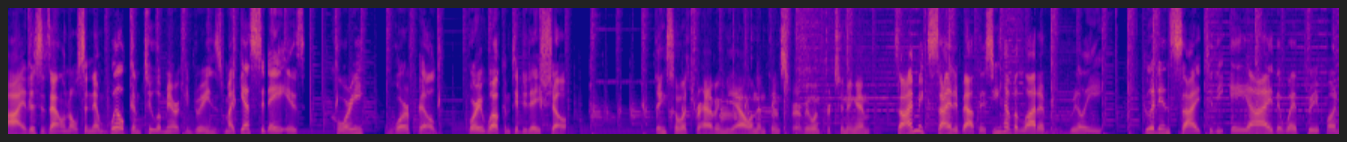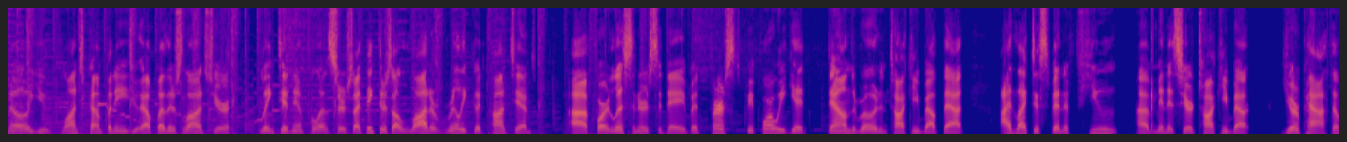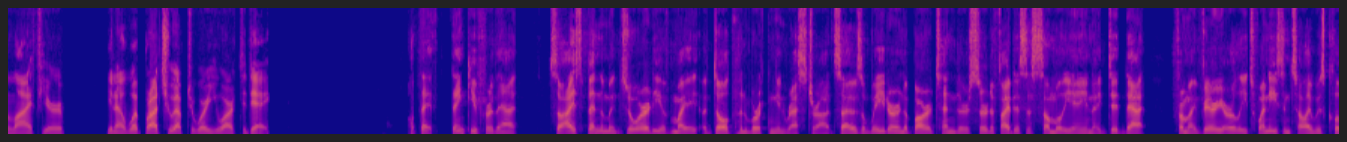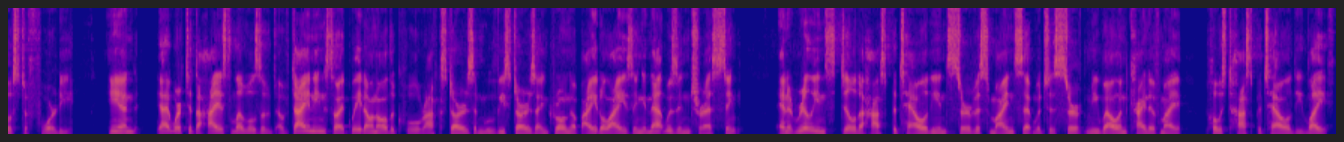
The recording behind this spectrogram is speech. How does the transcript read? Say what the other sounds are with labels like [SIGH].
Hi, this is Alan Olson, and welcome to American Dreams. My guest today is Cory Warfield. Cory, welcome to today's show. Thanks so much for having me, Alan, and thanks for everyone for tuning in. So, I'm excited about this. You have a lot of really good insight to the AI, the Web 3.0. You've launched companies, you help others launch, your LinkedIn influencers. I think there's a lot of really good content uh, for our listeners today. But first, before we get down the road and talking about that, I'd like to spend a few uh, minutes here talking about your path in life, your, you know, what brought you up to where you are today. Well, th- thank you for that. So I spent the majority of my adulthood working in restaurants. I was a waiter and a bartender, certified as a sommelier, and I did that from my very early 20s until I was close to 40. And I worked at the highest levels of, of dining, so I'd wait on all the cool rock stars and movie stars I'd grown up idolizing, and that was interesting. And it really instilled a hospitality and service mindset, which has served me well in kind of my post hospitality life.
